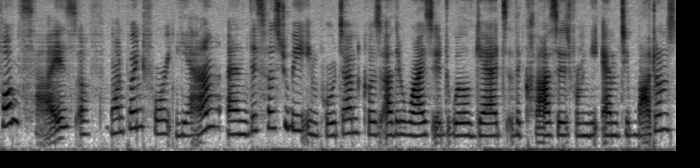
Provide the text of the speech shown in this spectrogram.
font size of 1.4 EM and this has to be important because otherwise it will get the classes from the MD buttons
